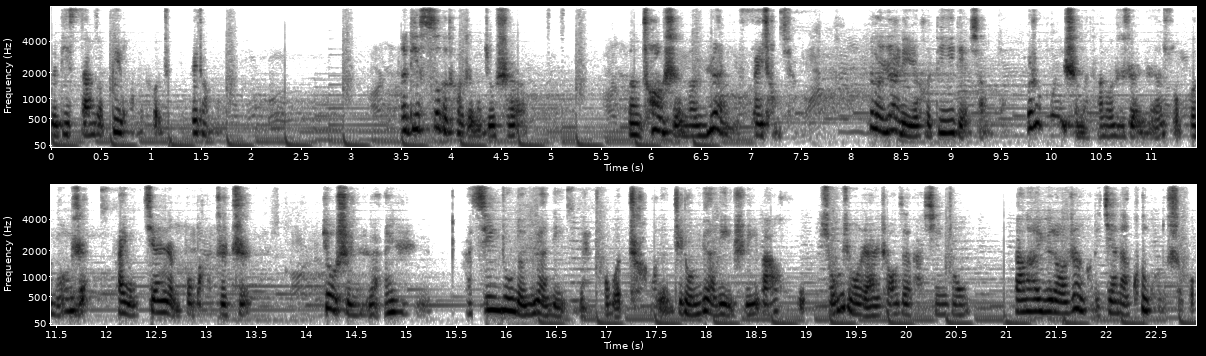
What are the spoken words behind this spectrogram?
这第三个闭环的特质非常重要。那第四个特质呢，就是，嗯，创始人的愿力非常强。这个愿力也和第一点相关，就是为什么他能忍人所不能忍，他有坚韧不拔之志，就是源于他心中的愿力远超过常人。这种愿力是一把火，熊熊燃烧在他心中。当他遇到任何的艰难困苦的时候，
